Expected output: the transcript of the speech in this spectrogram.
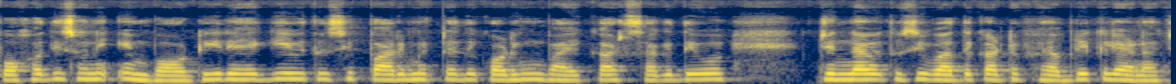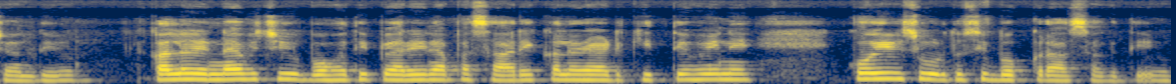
ਬਹੁਤ ਹੀ ਸੋਹਣੀ ਐਮਬੋਡੀ ਰਹੇਗੀ ਇਹ ਵੀ ਤੁਸੀਂ ਪਰ ਮੀਟਰ ਦੇ ਅਕੋਰਡਿੰਗ ਬਾਈ ਕਰ ਸਕਦੇ ਹੋ ਜਿੰਨਾ ਵੀ ਤੁਸੀਂ ਵੱਧ ਘੱਟ ਫੈਬਰਿਕ ਲੈਣਾ ਚਾਹੁੰਦੇ ਹੋ ਕਲਰ ਇਹਨਾਂ ਵਿੱਚ ਵੀ ਬਹੁਤ ਹੀ ਪਿਆਰੇ ਨੇ, ਆਪਾਂ ਸਾਰੇ ਕਲਰ ਐਡ ਕੀਤੇ ਹੋਏ ਨੇ। ਕੋਈ ਵੀ ਸੂਟ ਤੁਸੀਂ ਬੁੱਕ ਕਰਾ ਸਕਦੇ ਹੋ।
